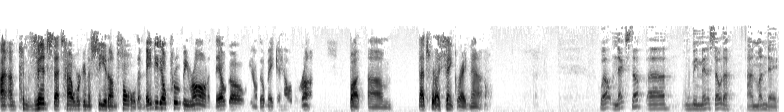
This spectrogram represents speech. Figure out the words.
I, I'm convinced that's how we're going to see it unfold. And maybe they'll prove me wrong and they'll go, you know, they'll make a hell of a run. But, um, that's what I think right now. Well, next up uh, will be Minnesota on Monday.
